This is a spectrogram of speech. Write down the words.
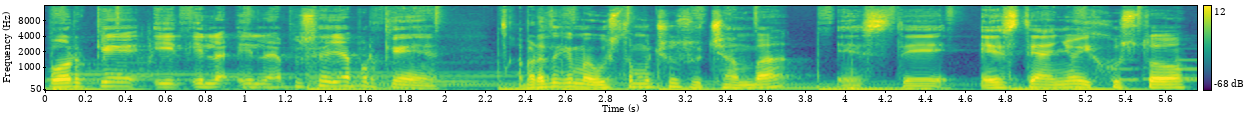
Porque, y, y la, y la puse allá porque, aparte que me gusta mucho su chamba, este, este año y justo,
